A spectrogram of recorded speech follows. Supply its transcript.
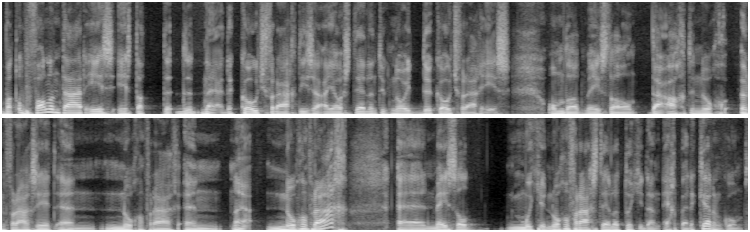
wat opvallend daar is, is dat de, de, nou ja, de coachvraag die ze aan jou stellen natuurlijk nooit de coachvraag is. Omdat meestal daarachter nog een vraag zit en nog een vraag en nou ja, nog een vraag. En meestal moet je nog een vraag stellen tot je dan echt bij de kern komt.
